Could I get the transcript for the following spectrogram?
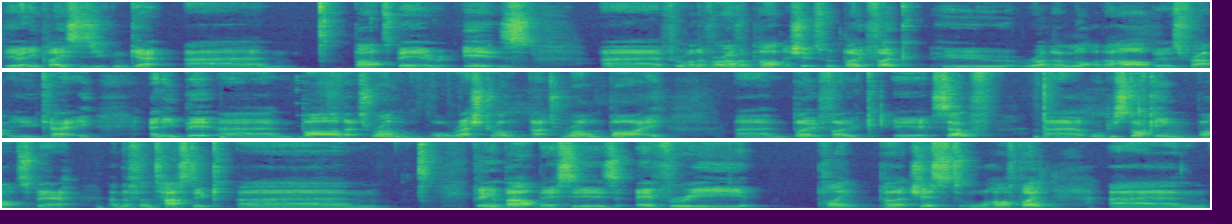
The only places you can get um, Bart's beer is uh, through one of our other partnerships with Boatfolk, who run a lot of the harbours throughout the UK. Any bit um, bar that's run or restaurant that's run by um, Boatfolk itself uh, will be stocking Bart's beer. And the fantastic um, thing about this is every pint purchased or half pint, um,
